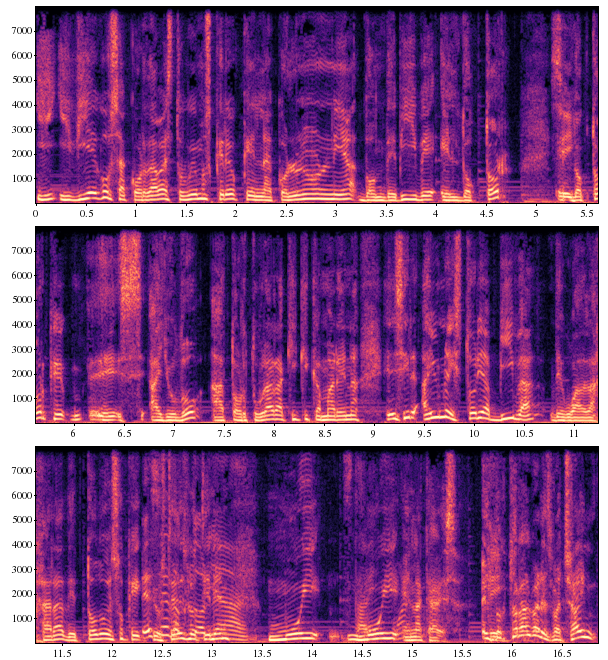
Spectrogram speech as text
y, y Diego se acordaba, estuvimos creo que en la colonia donde vive el doctor, Sí. el doctor que eh, ayudó a torturar a Kiki Camarena. Es decir, hay una historia viva de Guadalajara, de todo eso que, ustedes lo tienen muy, muy en la cabeza. El Sí. doctor Álvarez Machain,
